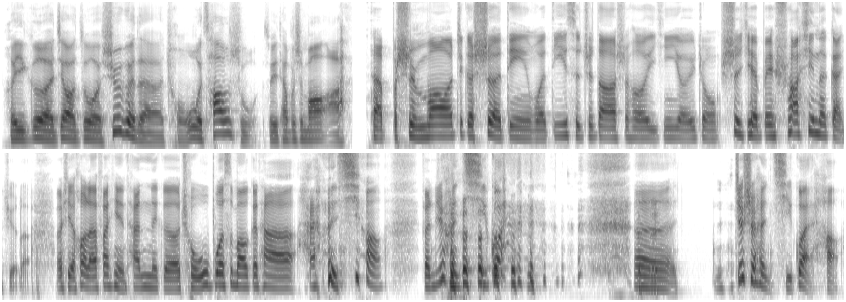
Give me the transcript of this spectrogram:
和一个叫做 Sugar 的宠物仓鼠。所以它不是猫啊。它不是猫，这个设定我第一次知道的时候，已经有一种世界被刷新的感觉了。而且后来发现它那个宠物波斯猫跟它还很像，反正就很奇怪。呃，就是很奇怪。好，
